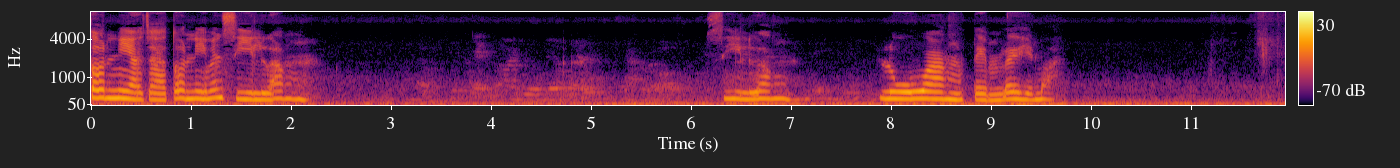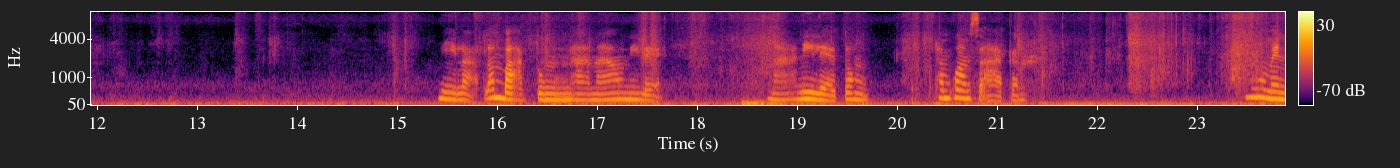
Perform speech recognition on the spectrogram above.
ต้นเนี่ยจ้ะต้นนี้มันสีเหลือง สีเหลืองรูว่างเต็มเลยเห็นบ่นี่แหละลำบากตรงนาหนาวนี่แหละนะนี่แหละต้อง ทำความสะอาดกันโมเมนต์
